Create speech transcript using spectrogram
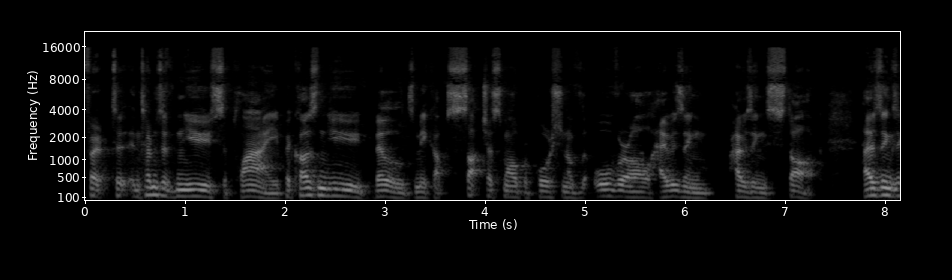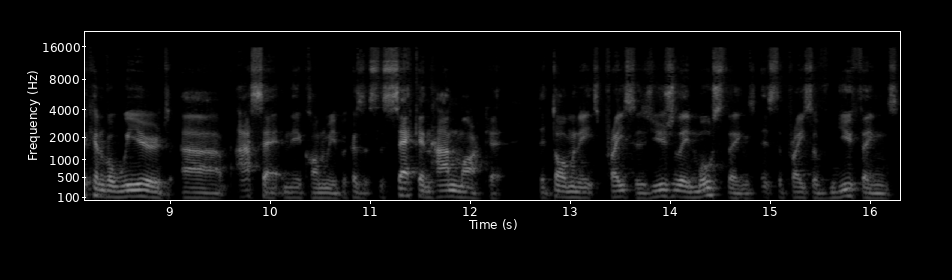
for to, in terms of new supply, because new builds make up such a small proportion of the overall housing housing stock, housing is a kind of a weird uh, asset in the economy because it's the second hand market that dominates prices. Usually, in most things, it's the price of new things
